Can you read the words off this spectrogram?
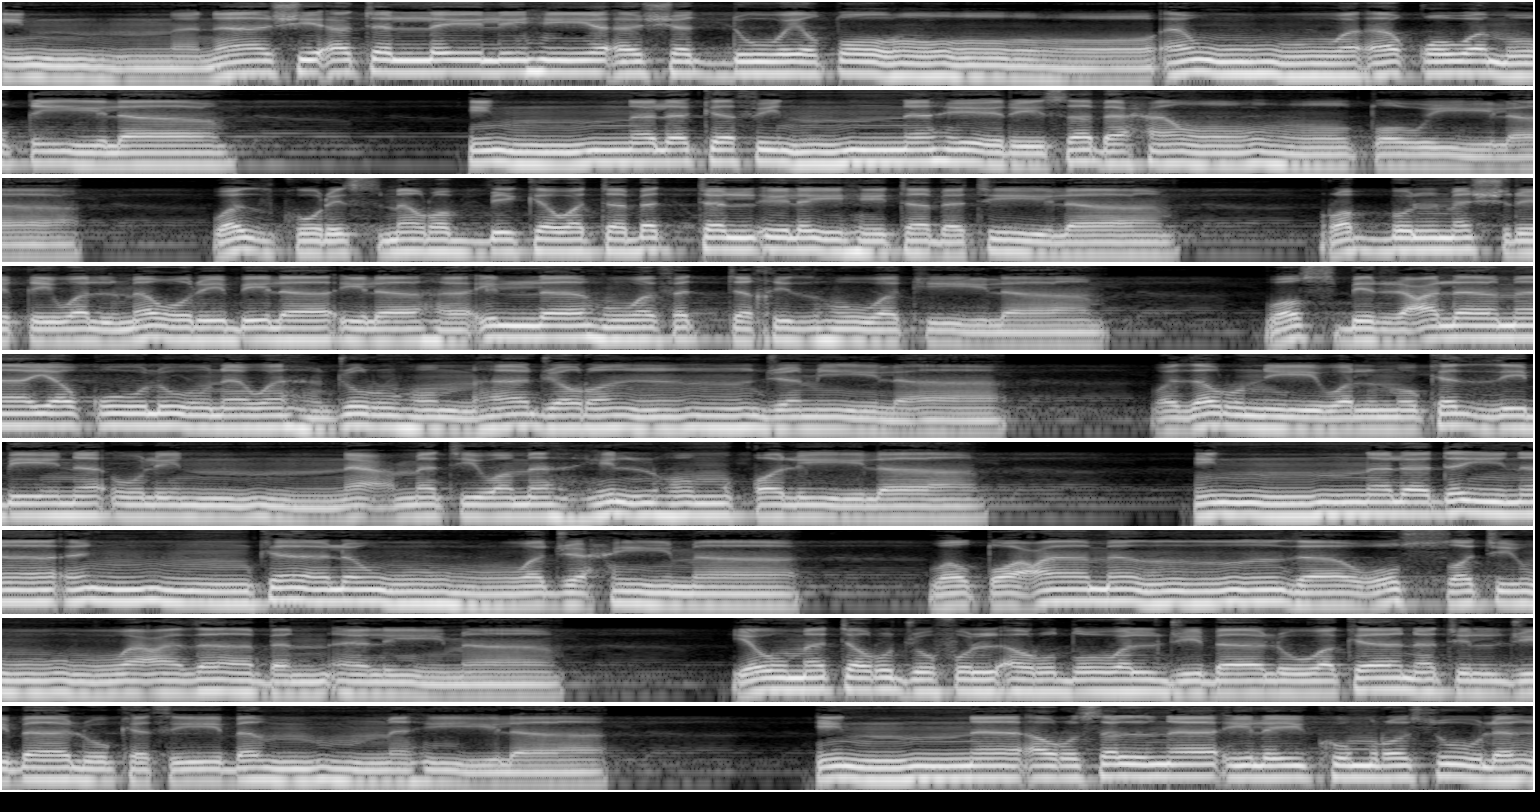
إن ناشئة الليل هي أشد وطاء وأقوم قيلا إن لك في النهير سبحا طويلا. واذكر اسم ربك وتبتل إليه تبتيلا. رب المشرق والمغرب لا إله إلا هو فاتخذه وكيلا. واصبر على ما يقولون واهجرهم هاجرا جميلا. وذرني والمكذبين أولي النعمة ومهلهم قليلا. إن لدينا أنكالا وجحيما وطعاما ذا غصة وعذابا أليما. يوم ترجف الأرض والجبال وكانت الجبال كثيبا مهيلا. إنا أرسلنا إليكم رسولا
